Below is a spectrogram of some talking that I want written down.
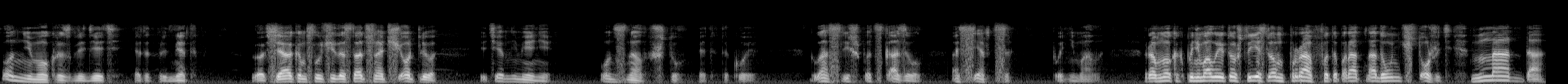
он не мог разглядеть этот предмет. Во всяком случае, достаточно отчетливо. И тем не менее, он знал, что это такое. Глаз лишь подсказывал, а сердце понимало. Равно как понимало и то, что если он прав, фотоаппарат надо уничтожить. Надо!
